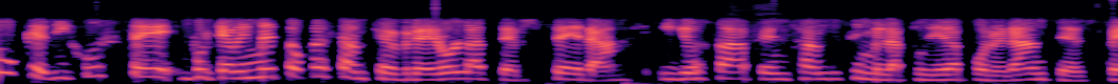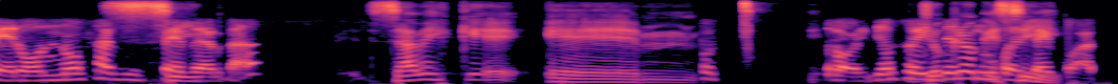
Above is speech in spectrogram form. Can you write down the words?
lo que dijo usted, porque a mí me toca hasta en febrero la tercera y yo estaba pensando si me la pudiera poner antes, pero no sabe usted, ¿verdad? ¿Sabes qué? Em, yo soy de creo 54.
